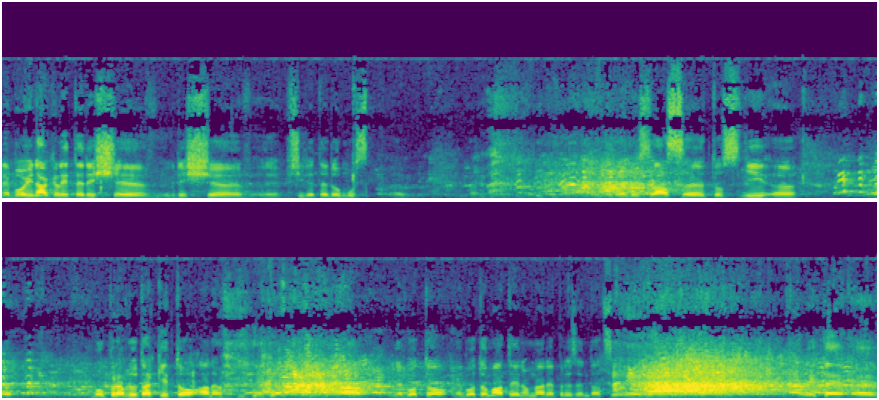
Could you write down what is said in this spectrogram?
Nebo jinak, helejte, když, eh, když přijdete domů, s- nebo prosím vás, to sní opravdu taky to, a, ne, a nebo, to, nebo to máte jenom na reprezentaci. Helejte, eh,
